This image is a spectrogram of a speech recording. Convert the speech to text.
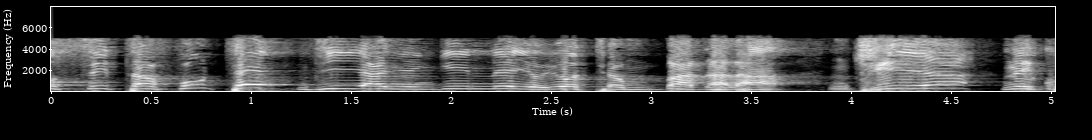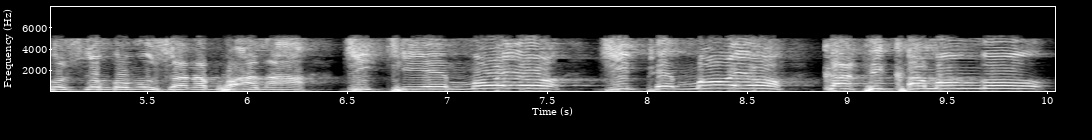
usitafute njia nyingine yoyote mbadala. Njia ni kuzungumzwa na bwana. Jitie moyo jipe moyo katika mungu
